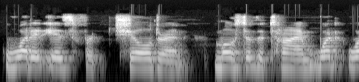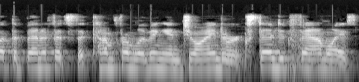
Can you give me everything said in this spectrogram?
what it is for children most of the time what what the benefits that come from living in joined or extended families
